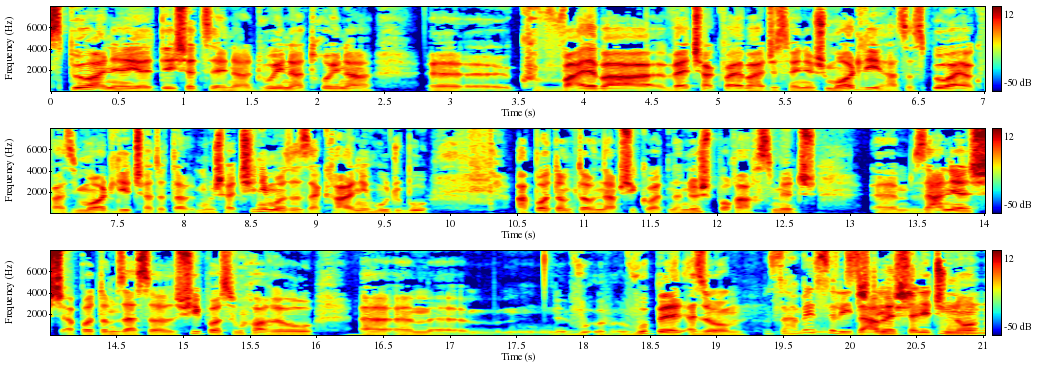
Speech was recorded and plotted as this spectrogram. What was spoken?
spywanie je težece na dvojna, trojna, e, kwalba, veča kwalba, že se než modli, a so spywaja quasi modli, ča to muša činimo za sakralni hudžbu, a potom to na przykład na nyszporach smycz um, zanieść, a potom zase šipo słucharów um, wupel, also Zaweselić zaweselić, no,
